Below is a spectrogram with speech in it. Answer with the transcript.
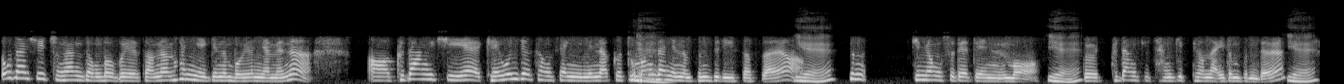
또다시 중앙정보부에서는 한 얘기는 뭐였냐면은 어 그 당시에 개운재 선생님이나 그 도망 예. 다니는 분들이 있었어요. 예. 지명술에 된 뭐 예. 그, 그 당시 장기표나 이런 분들 예.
